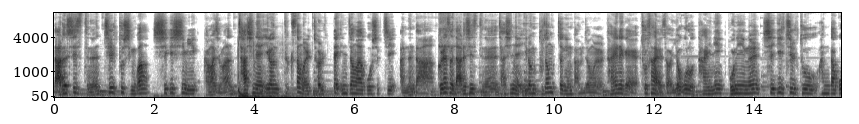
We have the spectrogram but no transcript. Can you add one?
나르시스트는 질투심과 시기심이 강하지만 자신의 이런 특성을 절대 인정하고 싶지 않는다. 그래서 나르시스트는 자신의 이런 부정적인 감정을 타인에게 투사해서 역으로 타인이 본인을 시기 질투한다고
